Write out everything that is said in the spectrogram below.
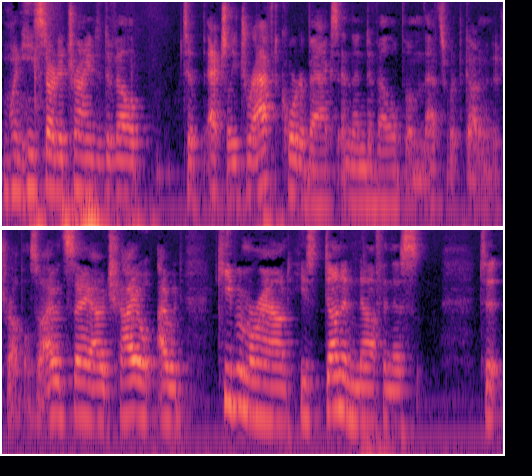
when he started trying to develop to actually draft quarterbacks and then develop them, that's what got him into trouble. So I would say I would try I would keep him around. He's done enough in this to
